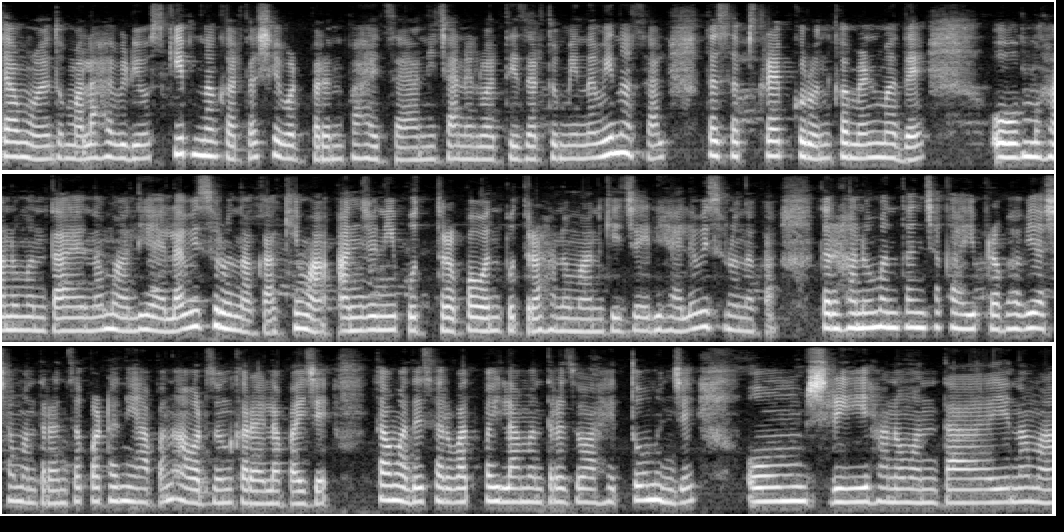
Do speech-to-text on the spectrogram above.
त्यामुळे तुम्हाला हा व्हिडिओ स्किप न करता शेवटपर्यंत पाहायचा आहे. आणि चॅनलवरती जर तुम्ही नवीन असाल तर सबस्क्राईब करून कमेंटमध्ये ओम हनुमंताय नमा लिहायला विसरू नका. किंवा अंजनी पुत्र पवनपुत्र हनुमान की जय लिहायला विसरू नका. तर हनुमंतांच्या काही प्रभावी अशा मंत्रांचं पठण हे आपण आवर्जून करायला पाहिजे. त्यामध्ये सर्वात पहिला मंत्र जो आहे तो म्हणजे ओम श्री हनुमंताय नमा.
